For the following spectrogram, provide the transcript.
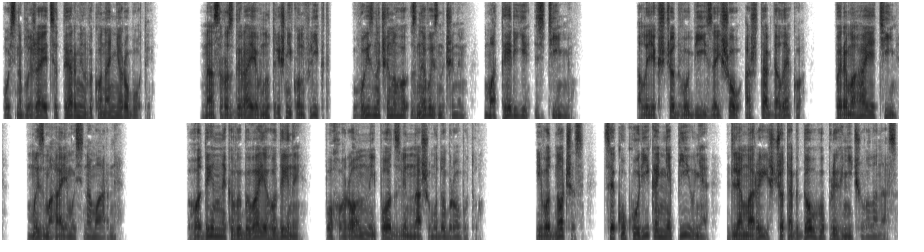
Ось наближається термін виконання роботи. Нас роздирає внутрішній конфлікт, визначеного з невизначеним, матерії з тінню. Але якщо двобій зайшов аж так далеко, перемагає тінь, ми змагаємось намарне. Годинник вибиває години, похоронний подзвін нашому добробуту. І водночас це кукурікання півня для мари, що так довго пригнічувала нас.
